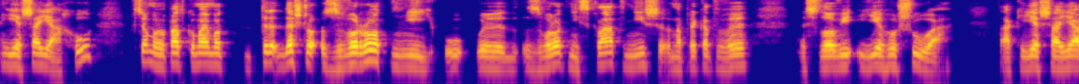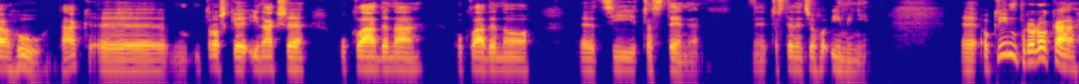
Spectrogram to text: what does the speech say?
Єшаяху. В цьому випадку маємо дещо зворотній, е, зворотній склад, ніж, наприклад, в слові Єгошуа. Так, Єшаягу, так, е, трошки інакше укладена, укладено е, ці частини, частини цього імені. Окрім пророка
